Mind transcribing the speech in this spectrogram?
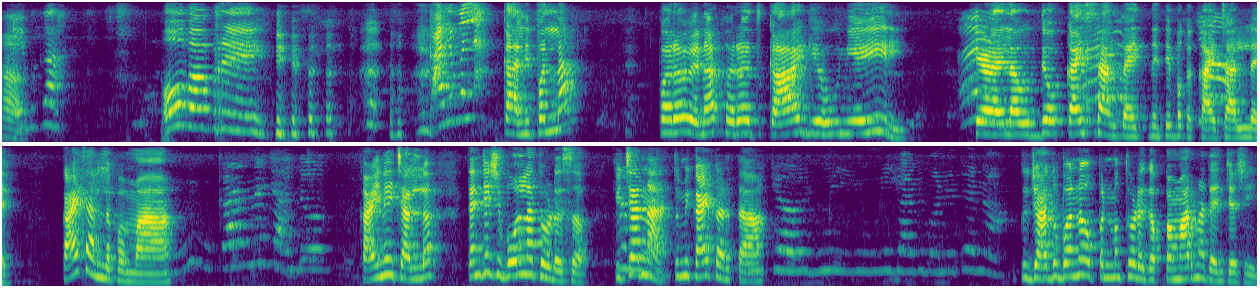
हा. ओ बापरे. काली पल्ला? परव आहे ना खरंच काय घेऊन येईल? खेळायला उद्योग काहीच सांगता येत नाही. ते बघा काय चाललंय. काय चाललं पम्मा? काही नाही चाललं. त्यांच्याशी बोल ना थोडस. विचार ना तुम्ही काय करता? तू जादू बनव पण मग थोडे गप्पा मार ना त्यांच्याशी.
